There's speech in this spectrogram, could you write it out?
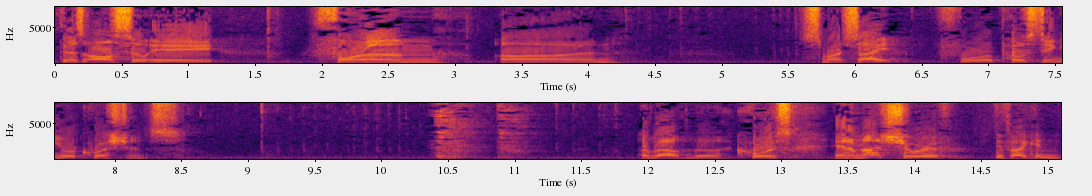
there's also a forum on SmartSite for posting your questions about the course. And I'm not sure if, if I can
